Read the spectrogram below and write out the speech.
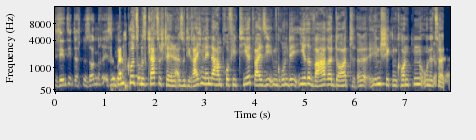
sehen Sie, das Besondere ist. Also ganz kurz, um es klarzustellen. Also die reichen Länder haben profitiert, weil sie im Grunde ihre Ware dort äh, hinschicken konnten ohne ja. Zölle.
